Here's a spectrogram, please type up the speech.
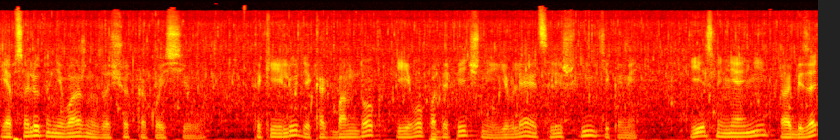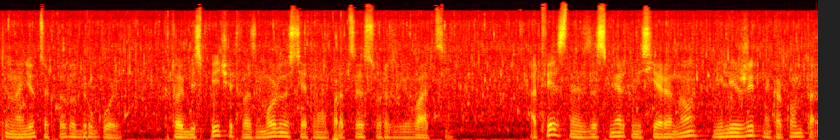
И абсолютно неважно за счет какой силы. Такие люди, как Бандок и его подопечные, являются лишь винтиками. Если не они, то обязательно найдется кто-то другой, кто обеспечит возможность этому процессу развиваться. Ответственность за смерть месье Рено не лежит на каком-то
